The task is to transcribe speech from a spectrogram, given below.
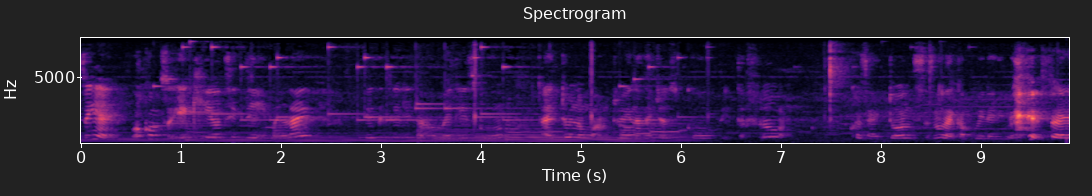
so yeah welcome to a chaotic day in my life basically how my days go i don't know what i'm doing and i just go with the flow because i don't it's not like i'm going anywhere so i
